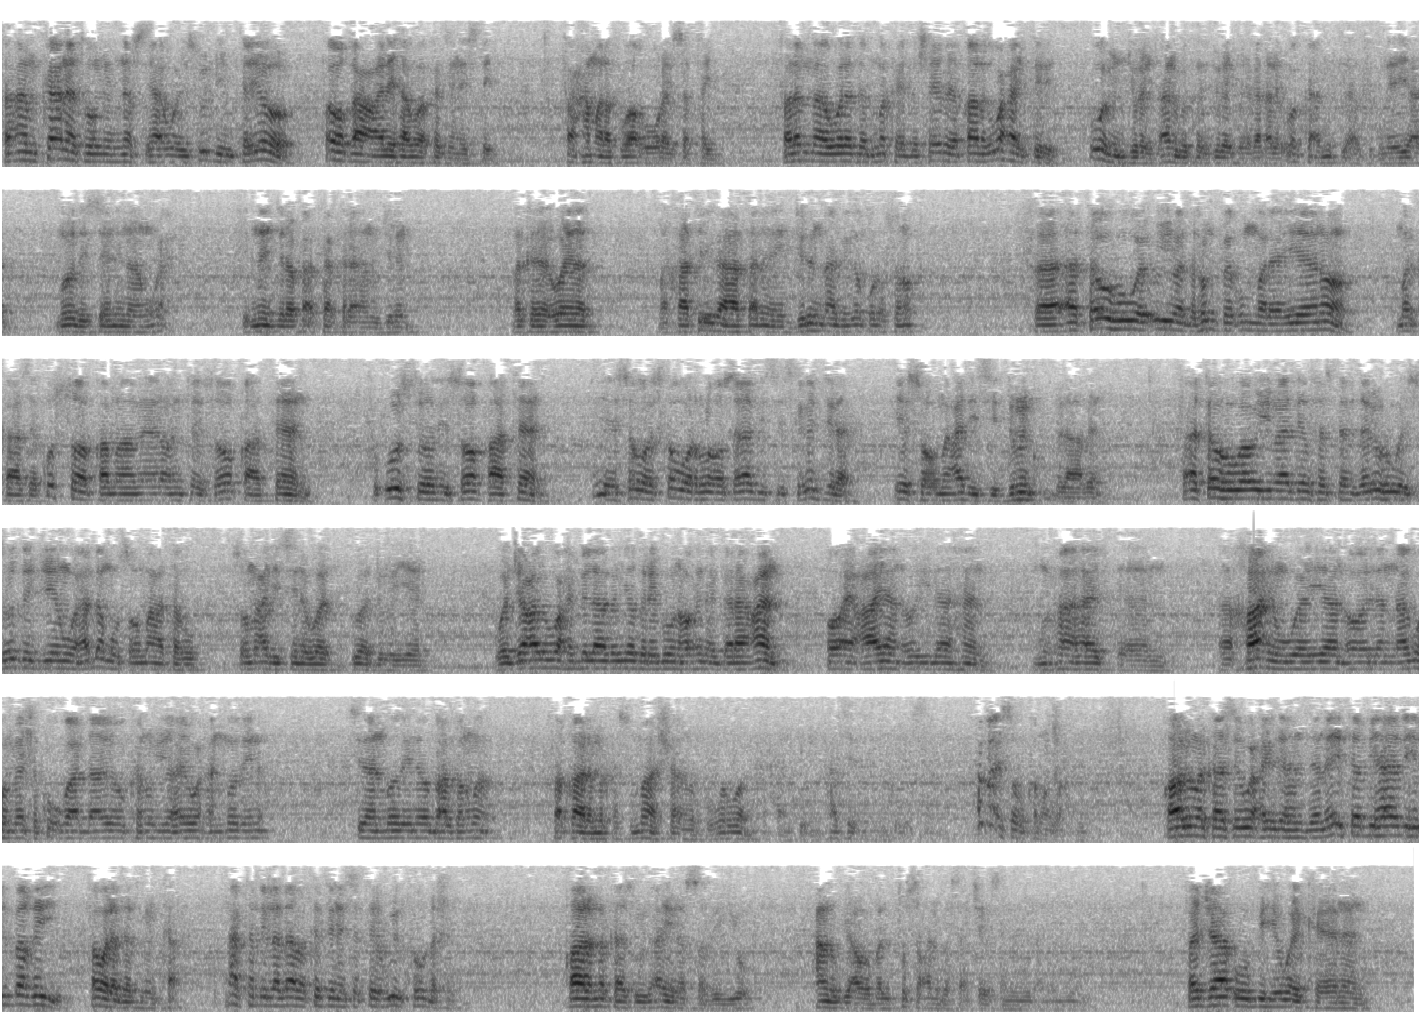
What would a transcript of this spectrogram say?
Fa amkanathu min nafsiha way isu dhiibtayoo fawaqaca calayha waa ka zinaystay. Fa xamalat waa uuraysatay. Falamaa waladad markay dhashay bay qaalad waxay tidhi huwa min jurayj anigu kan jurayj ba iga dhalay wakaa midkii aan fidneeyey aad moodayseen inaan wax fidnayn jira ka adkaan kara aanu jirin. Marka waa inaad markhaati iga ahaataan inayn jirin naag iga quruxsano fa atowhu way u yimaad run bay u maleeyeenoo markaasay ku soo qamaameenoo intay soo qaateen. Fu-uustoodii soo qaateen. Iyo isagoo iska warlo oo salaadiisii iskaga jira iyo sawmacadiisii dumin ku bilaabeen. Fa atowhu waa u yimaadeen fastanzaluuhu way soo dejiyeen wahadamuu sawmacatahu sawmacadiisiina waa waa dumiyeen. Wa jacaluu waxay bilaabeen yadribuunahu inay garaacaan oo ay caayaan oo yidhaahaan muxuu ahay khaa-in weeyaan oo ila naaguhu meesha ku ugaadhaayo oo kanuu yahay waxaan moodayna sidaan moodayna bahalkan ma faqaala markaasu maa sha'nuku war waa maxaalkiin maxaa sidaa haba isagu kama waxay qaaluu markaase waxay yidhaaheen zanayta bihadihi اlbagiy fawaladat minka. Naagta dhiladaaba ka zinaysatay oo wiilka u dhashay. Qaala markaasuu yihi ayna sabiyu canugii aw bal tusa canugasaa sheegaysan fajaa-uu bihi way keeneen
